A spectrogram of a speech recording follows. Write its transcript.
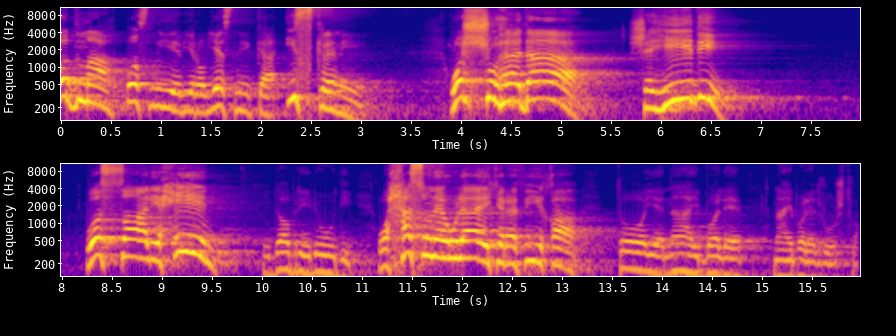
أدمع بصلي فيروفيسنيكا إسكرني. والشهداء شهيدي. والصالحين دوبري لودي وحسن أولئك رفيقا. توي نايبولي نايبولي دروشتو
